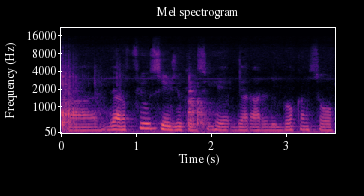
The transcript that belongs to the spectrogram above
there are a few seeds you can see here. They are already broken so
